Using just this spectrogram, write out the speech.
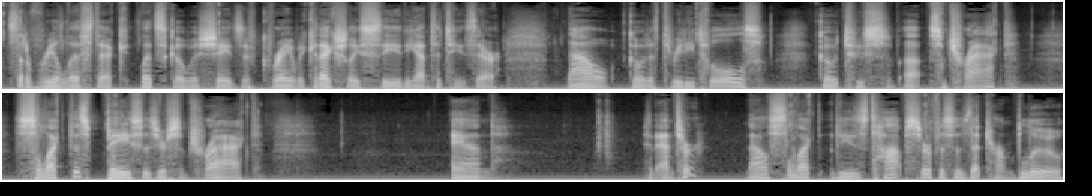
instead of realistic, let's go with shades of gray. We could actually see the entities there. Now go to 3D tools, go to uh, subtract, select this base as your subtract, and hit enter. Now select these top surfaces that turn blue,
